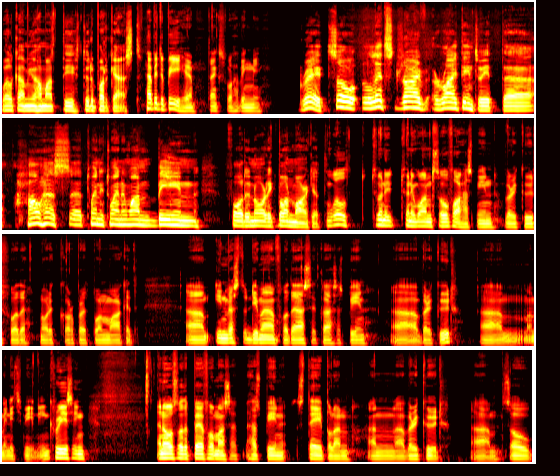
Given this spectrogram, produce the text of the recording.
Welcome, Juha-Matti, to the podcast. Happy to be here. Thanks for having me. Great. So let's dive right into it. Uh, how has uh, 2021 been for the Nordic bond market? Well, 2021 so far has been very good for the Nordic corporate bond market. Um, investor demand for the asset class has been uh, very good. Um, I mean, it's been increasing, and also the performance has been stable and, and uh, very good. Um, so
